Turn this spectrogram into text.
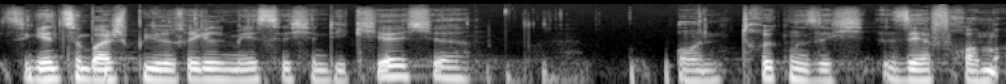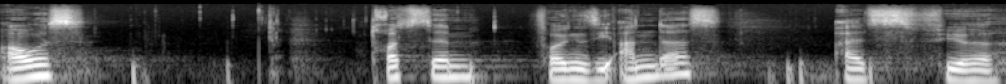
Sie gehen zum Beispiel regelmäßig in die Kirche und drücken sich sehr fromm aus. Trotzdem folgen sie anders als für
